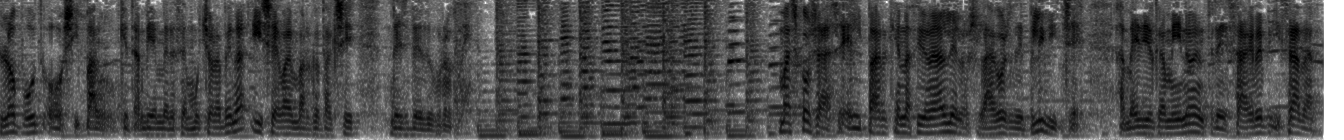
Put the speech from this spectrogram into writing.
Loput o Sipan, que también merecen mucho la pena y se va en barco taxi desde Dubrovnik. Más cosas, el Parque Nacional de los Lagos de Plivice, a medio camino entre Zagreb y Zadar,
